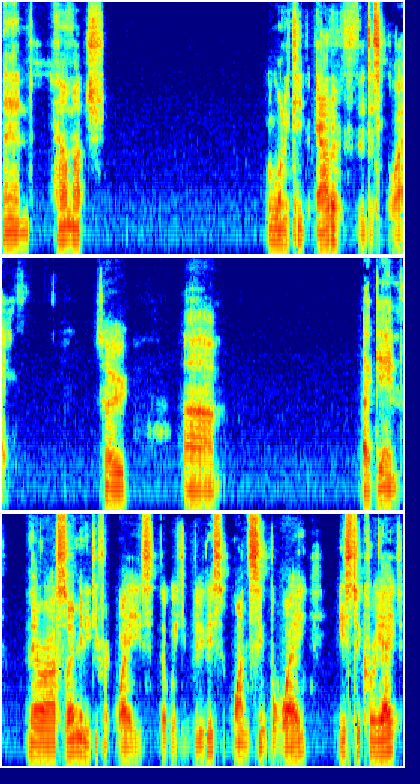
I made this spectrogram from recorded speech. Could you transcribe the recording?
and how much we want to keep out of the display. So, um, again, there are so many different ways that we can do this. One simple way is to create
